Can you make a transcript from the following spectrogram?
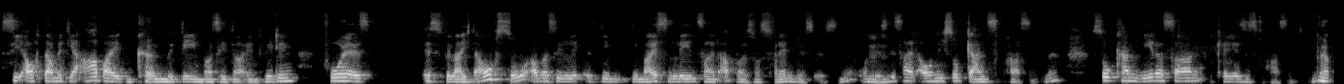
sie auch damit ja arbeiten können mit dem, was sie da entwickeln. Vorher ist es vielleicht auch so, aber sie, die, die meisten lehnen es halt ab, weil es was Fremdes ist. Ne? Und mhm. es ist halt auch nicht so ganz passend. Ne? So kann jeder sagen, okay, es ist passend. Ne? Ja.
